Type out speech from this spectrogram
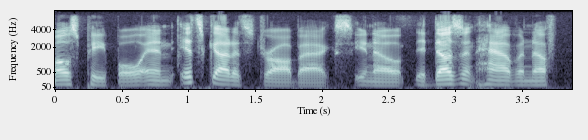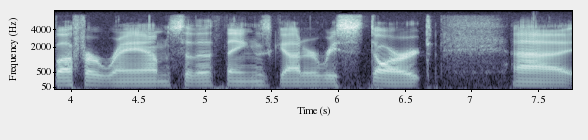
most people, and it's got its drawbacks. You know, it doesn't have enough buffer RAM, so the thing's got to restart. Uh,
